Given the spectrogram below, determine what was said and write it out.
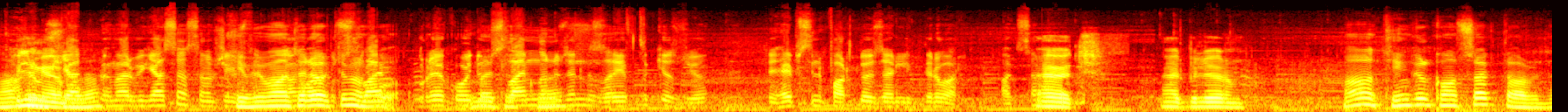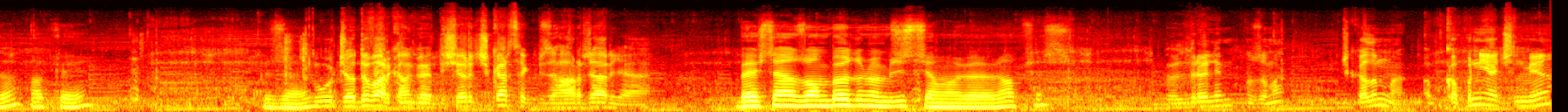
Ne Bilmiyorum. Gel? Ömer bir gelsene sana bir şey inventory Kanka yok değil mi? bu slime- Bu- Buraya koyduğum Metal slime'ların class. üzerinde zayıflık yazıyor. Hepsinin farklı özellikleri var. Baksana. Evet. Evet biliyorum. Ha Tinker Construct var bir de. Okey. Güzel. Bu cadı var kanka dışarı çıkarsak bizi harcar ya. 5 tane zombi öldürmemizi istiyor ama görev. Ne yapacağız? Öldürelim o zaman. Çıkalım mı? Abi kapı niye açılmıyor?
